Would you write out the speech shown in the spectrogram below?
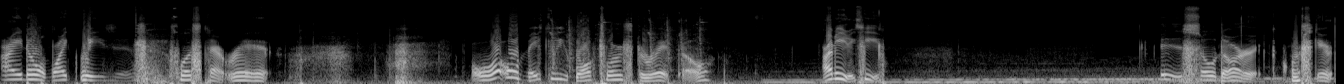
I don't like mazes. What's that red? What will make me walk towards the red though? I need a key. It is so dark. I'm scared.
